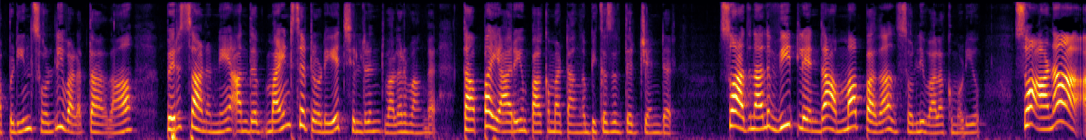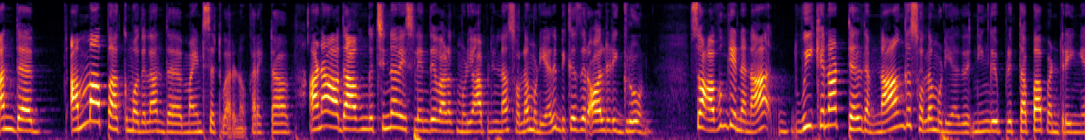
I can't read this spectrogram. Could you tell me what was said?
அப்படின்னு சொல்லி வளர்த்தாதான் பெருசானோடனே அந்த மைண்ட் செட்டோடையே சில்ட்ரன் வளருவாங்க. தப்பாக யாரையும் பார்க்க மாட்டாங்க because of the gender so அதனால வீட்டிலேருந்து அம்மா அப்பா தான் அது சொல்லி வளர்க்க முடியும். ஸோ ஆனால் அந்த அம்மா அப்பாவுக்கு முதல்ல அந்த மைண்ட் செட் வரணும் கரெக்டாக ஆனால் அதை அவங்க சின்ன வயசுலேருந்தே வளர்க்க முடியும் அப்படின்லாம் சொல்ல முடியாது because they're already grown so அவங்க என்னென்னா வீ cannot டெல் தம் நாங்கள் சொல்ல முடியாது நீங்கள் இப்படி தப்பாக பண்ணுறீங்க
